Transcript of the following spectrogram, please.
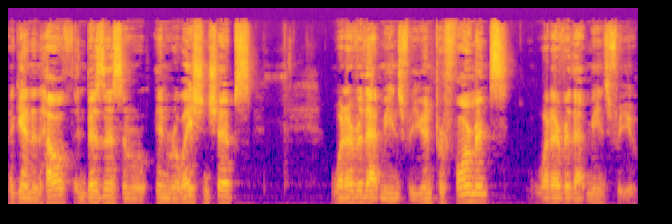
again in health in business and in relationships whatever that means for you in performance whatever that means for you.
